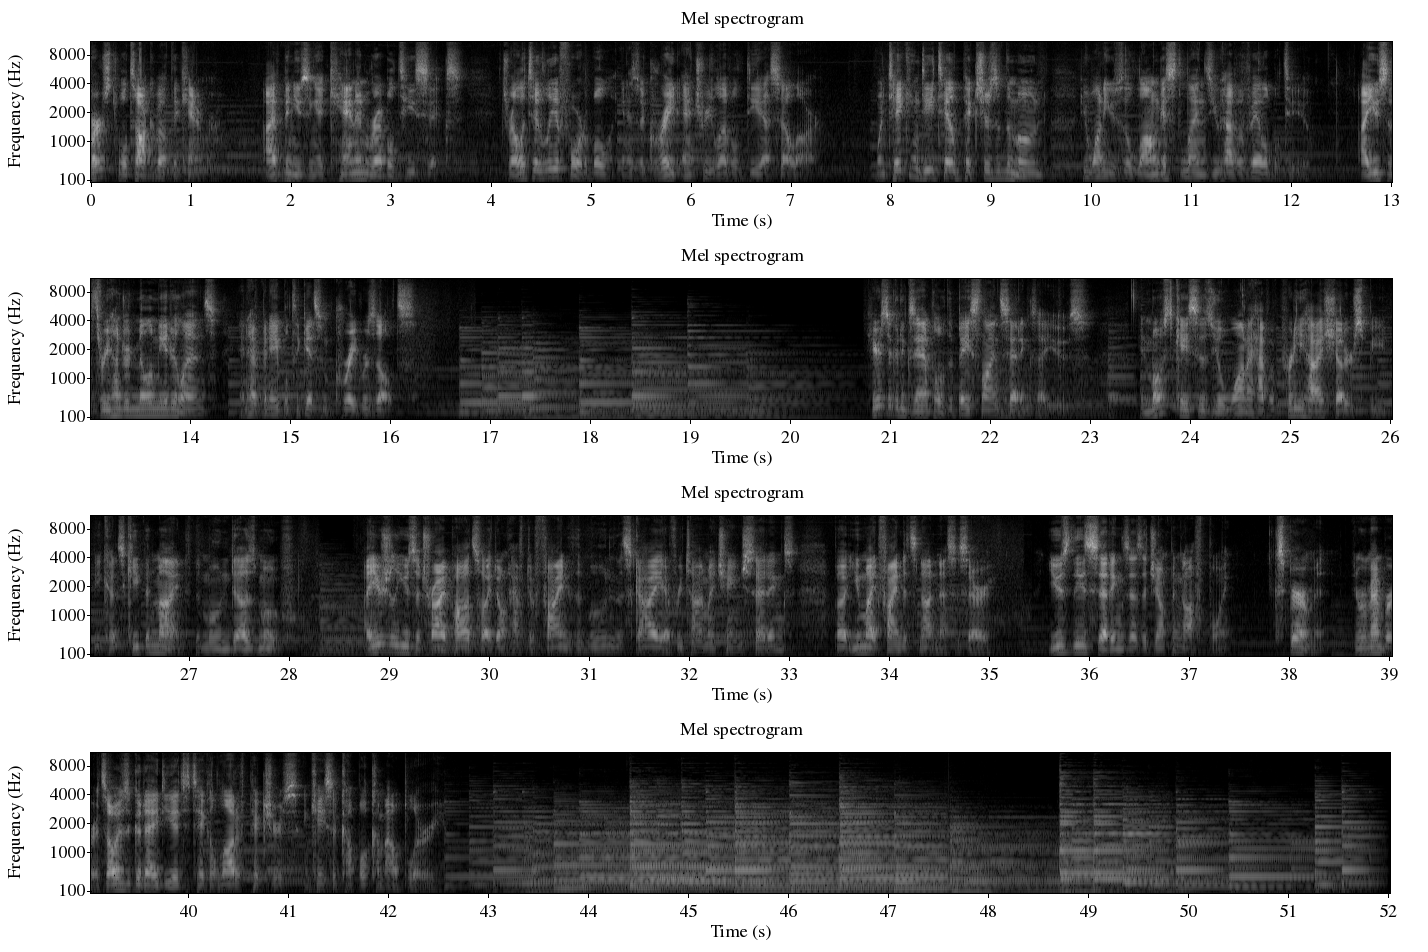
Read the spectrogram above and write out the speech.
First, we'll talk about the camera. I've been using a Canon Rebel T6. It's relatively affordable and is a great entry-level DSLR. When taking detailed pictures of the moon, you'll want to use the longest lens you have available to you. I use the 300mm lens and have been able to get some great results. Here's a good example of the baseline settings I use. In most cases you'll want to have a pretty high shutter speed because keep in mind the moon does move. I usually use a tripod so I don't have to find the moon in the sky every time I change settings, but you might find it's not necessary. Use these settings as a jumping off point. Experiment. And remember, it's always a good idea to take a lot of pictures in case a couple come out blurry.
